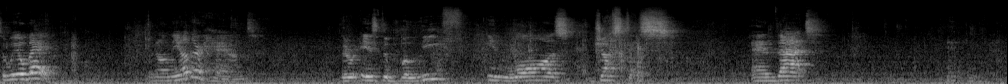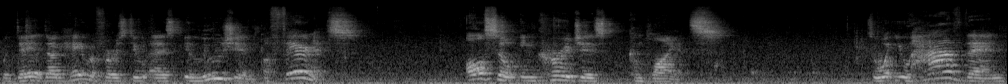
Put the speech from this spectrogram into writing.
so we obey. But on the other hand, there is the belief in law's justice, and that what Doug Hay refers to as illusion of fairness also encourages compliance. So what you have then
